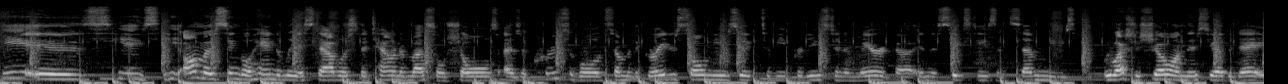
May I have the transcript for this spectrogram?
He is he's he almost single-handedly established the town of Muscle Shoals as a crucible of some of the greatest soul music to be produced in America in the 60s and 70s. We watched a show on this the other day.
